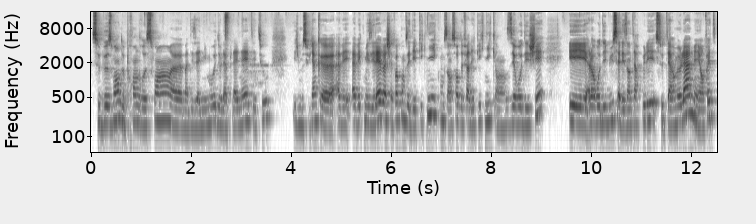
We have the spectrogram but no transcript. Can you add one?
ce besoin de prendre soin euh, bah, des animaux, de la planète et tout. Et je me souviens qu'avec avec mes élèves, à chaque fois qu'on faisait des pique-niques, on faisait en sorte de faire des pique-niques en zéro déchet. Et alors au début, ça les interpellait ce terme-là, mais en fait,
